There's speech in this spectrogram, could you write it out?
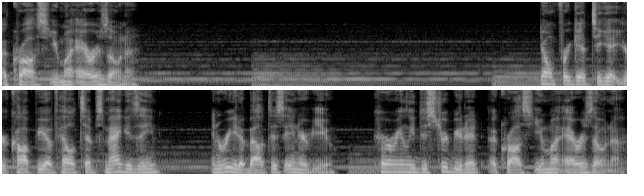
across Yuma, Arizona. Don't forget to get your copy of Health Tips magazine and read about this interview, currently distributed across Yuma, Arizona.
